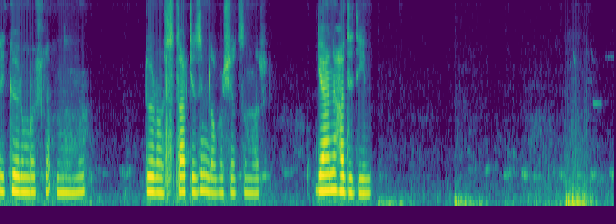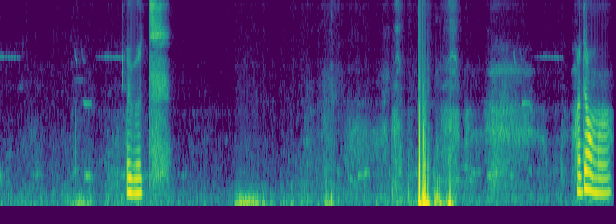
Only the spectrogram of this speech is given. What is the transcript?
Bekliyorum başlatmamı. Durun start yazayım da başlatsınlar. Yani hadi diyeyim. Evet. Hadi ama.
